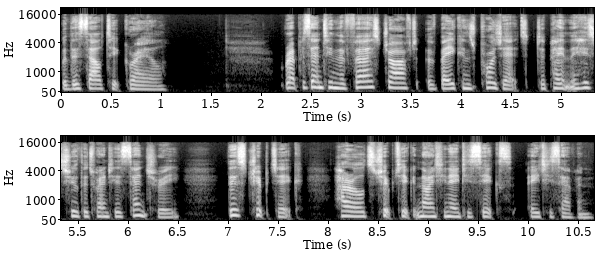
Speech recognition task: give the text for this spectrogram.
with the Celtic Grail representing the first draft of Bacon's project to paint the history of the 20th century, this triptych heralds Triptych 1986 87.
